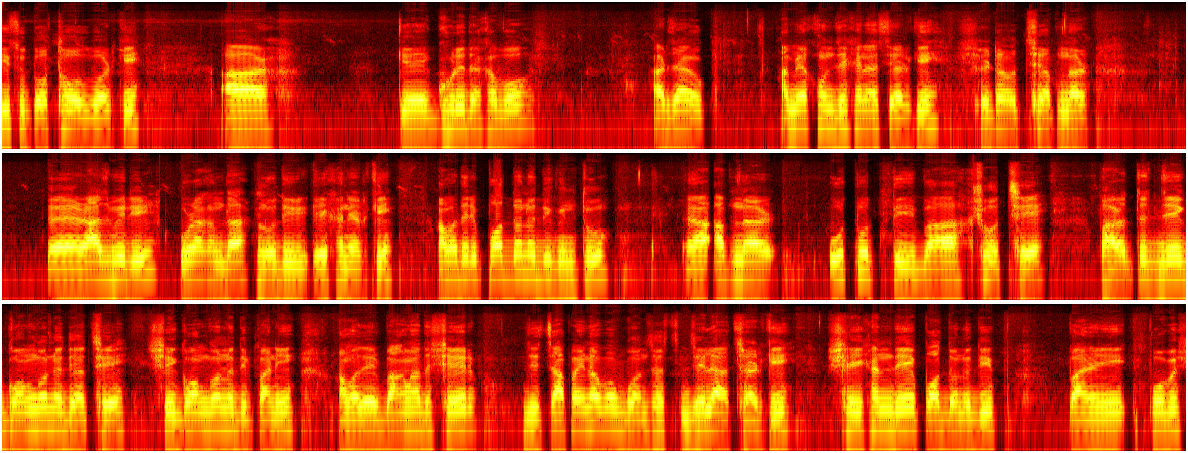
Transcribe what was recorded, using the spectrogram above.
কিছু তথ্য বলব আর কি, আর কে ঘুরে দেখাবো। আর যাই হোক, আমি এখন যেখানে আছি আর কি, সেটা হচ্ছে আপনার রাজবেরি উড়াকান্দা নদীর এখানে আর কি। আমাদের এই পদ্মা নদী কিন্তু আপনার উৎপত্তি বা হচ্ছে ভারতের যে গঙ্গা নদী আছে, সেই গঙ্গা নদীর পানি আমাদের বাংলাদেশের যে চাঁপাইনবাবগঞ্জ জেলা আছে আর কি, সেইখান দিয়ে পদ্মা নদী পানি প্রবেশ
